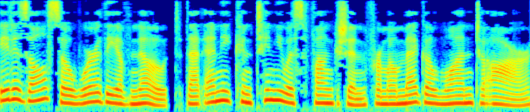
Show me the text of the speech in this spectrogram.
It is also worthy of note that any continuous function from omega 1 to r,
